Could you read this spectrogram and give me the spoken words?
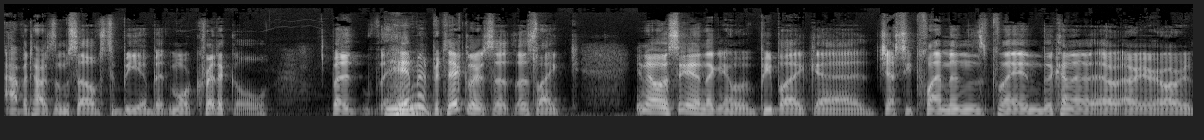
avatars themselves to be a bit more critical. But him hmm. in particular is, is like, you know, seeing like you know people like uh, Jesse Plemons playing the kind of or, or, or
